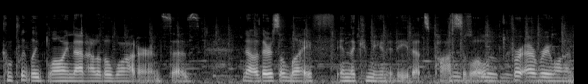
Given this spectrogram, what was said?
completely blowing that out of the water and says no there's a life in the community that's possible Absolutely. for everyone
